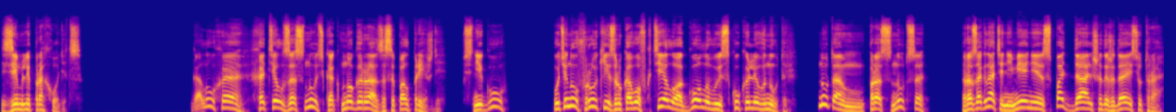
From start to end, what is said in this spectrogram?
землепроходец. Галуха хотел заснуть, как много раз засыпал прежде. В снегу, утянув руки из рукавов к телу, а голову из куколя внутрь. Ну, там, проснуться, разогнать онемение, спать дальше, дожидаясь утра.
